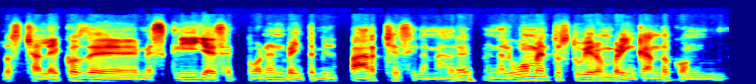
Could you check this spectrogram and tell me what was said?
los chalecos de mezclilla y se ponen 20 mil parches y la madre. En algún momento estuvieron brincando con,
